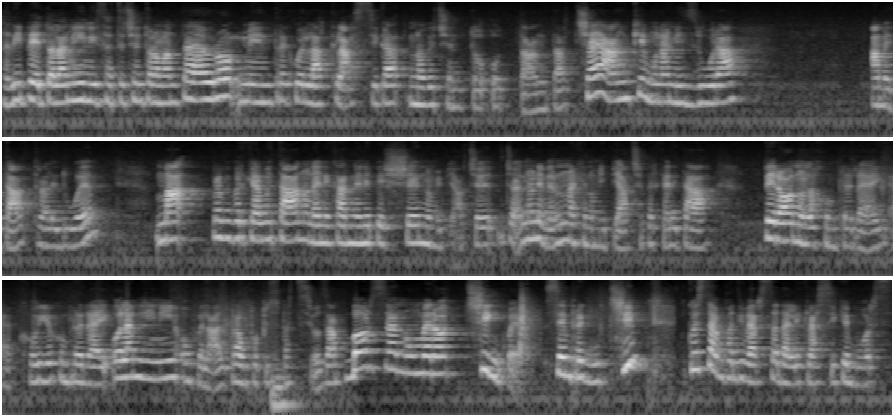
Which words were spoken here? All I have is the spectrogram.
ripeto la mini 790 euro mentre quella classica 980 c'è anche una misura a metà tra le due ma proprio perché a metà non è né carne né pesce non mi piace. Cioè non è vero, non è che non mi piace per carità però non la comprerei ecco io comprerei o la mini o quell'altra un po' più spaziosa. Borsa numero 5 sempre Gucci. Questa è un po' diversa dalle classiche borse.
